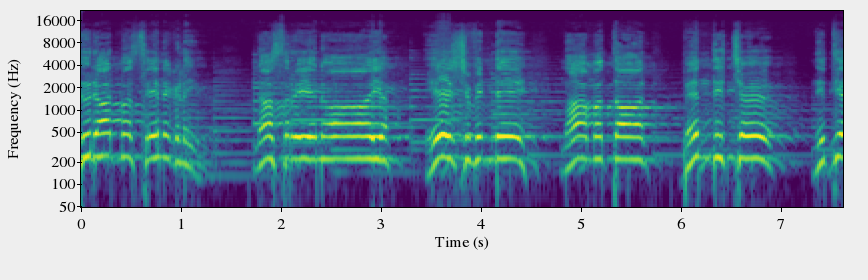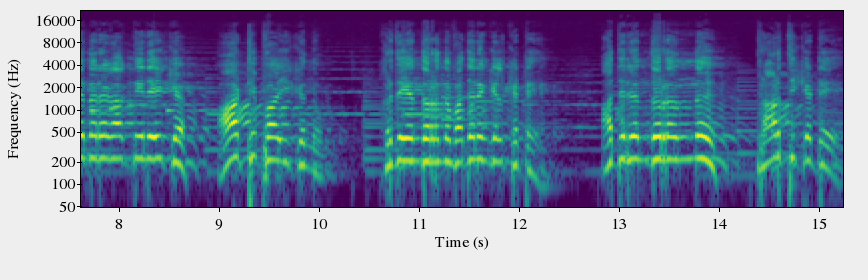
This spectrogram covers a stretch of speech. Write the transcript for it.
ദുരാത്മ സേനകളെയും യേശുവിന്റെ നാമത്താൽ ബന്ധിച്ച് നിത്യനരകാഗ്നിയിലേക്ക് ആട്ടിപ്പായിക്കുന്നു. ഹൃദയം തുറന്ന് വചനം കേൾക്കട്ടെ. അതിരം തുറന്ന് പ്രാർത്ഥിക്കട്ടെ.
